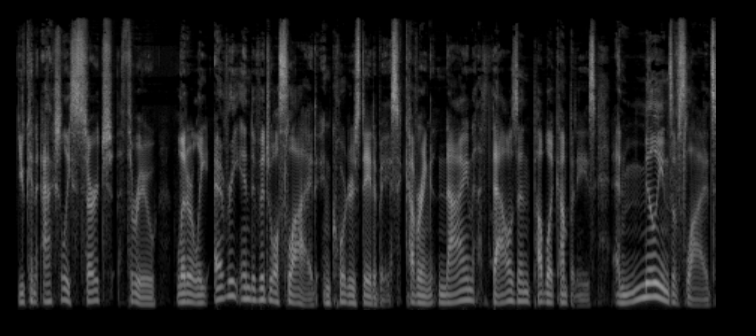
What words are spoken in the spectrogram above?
You can actually search through literally every individual slide in Quartr's database, covering 9,000 public companies and millions of slides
